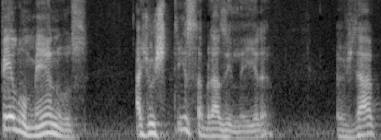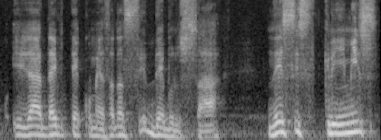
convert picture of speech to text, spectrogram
pelo menos, a justiça brasileira já, já deve ter começado a se debruçar nesses crimes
